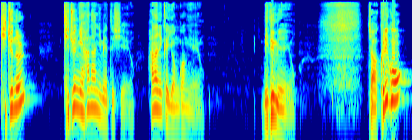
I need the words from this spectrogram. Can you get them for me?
기준을 기준이 하나님의 뜻이에요. 하나님께 영광이에요. 믿음이에요. 자, 그리고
